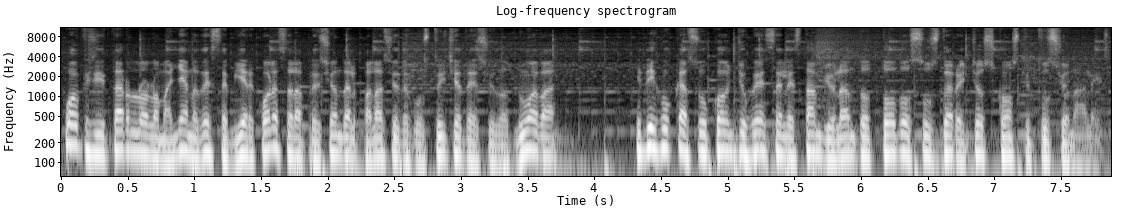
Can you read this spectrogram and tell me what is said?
fue a visitarlo la mañana de este miércoles a la prisión del Palacio de Justicia de Ciudad Nueva y dijo que a su cónyuge se le están violando todos sus derechos constitucionales.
